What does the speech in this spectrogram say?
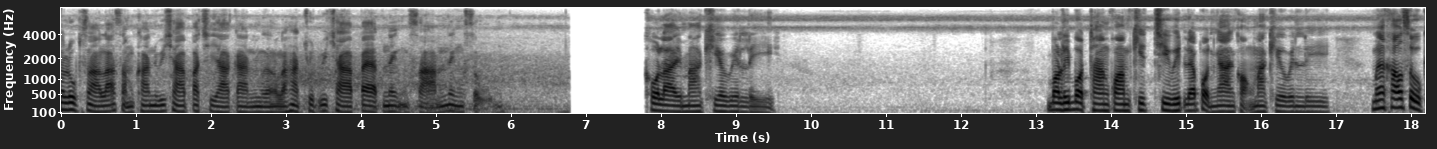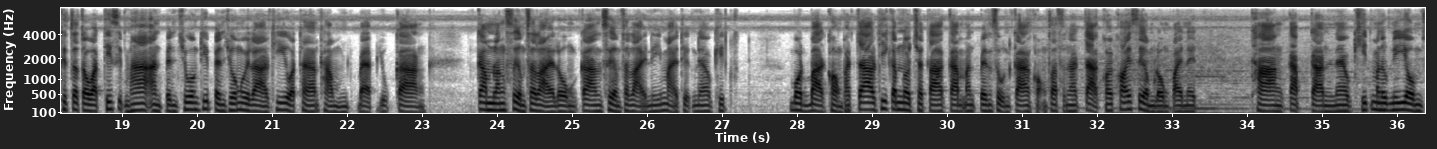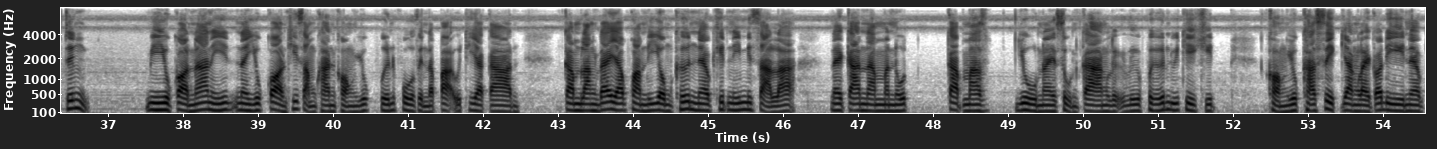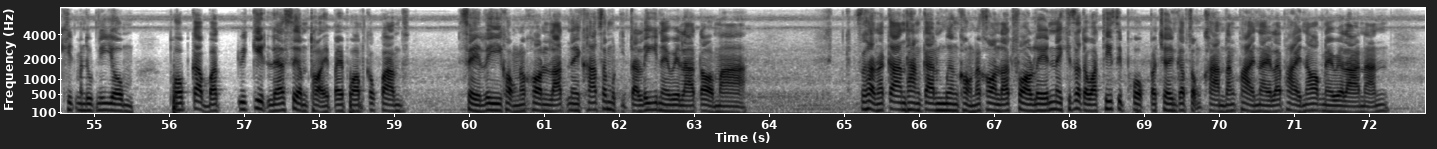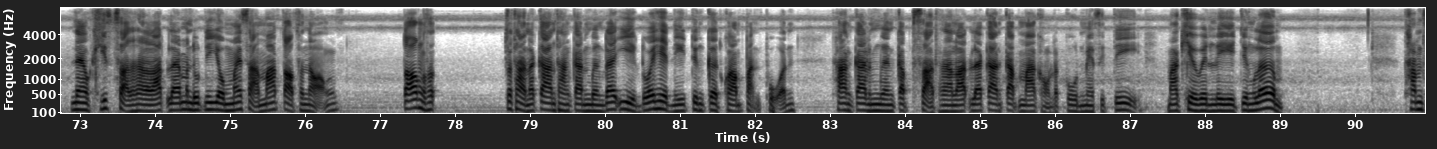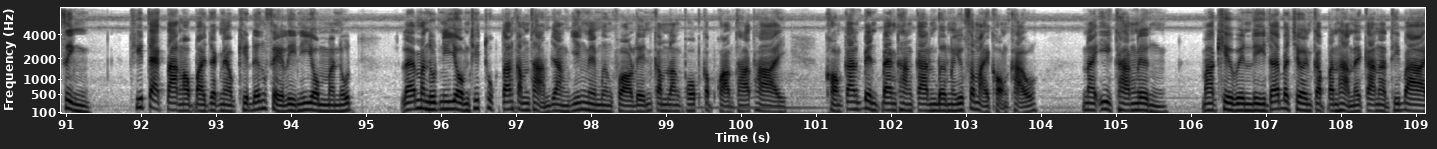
สรุปสาระสำคัญวิชาปรัชญาการเมืองรหัสชุดวิชา 81310 โคไลมาเคียเวลลีบริบททางความคิดชีวิตและผลงานของมาเคียเวลลี เมื่อเข้าสู่คริสตศตวรรษที่ 15 อันเป็นช่วงที่เป็นช่วงเวลาที่วัฒนธรรมแบบยุคกลางกำลังเสื่อมสลายลง การเสื่อมสลายนี้หมายถึงแนวคิด บทบาทของพระเจ้าที่กำหนดชะตากรรมอันเป็นศูนย์กลางของศาสนาจักรค่อยๆ เสื่อมลงไปในทางกลับกันแนวคิดมนุษยนิยม ซึ่งมีอยู่ก่อนหน้านี้ในยุคก่อนที่สำคัญของยุคฟื้นฟูศิลปะวิทยาการกำลังได้รับความนิยมขึ้น แนวคิดนี้มีสาระในการนำมนุษย์กลับมาอยู่ในศูนย์กลาง หรือหรือพื้นวิธีคิดของยุคคลาสสิกอย่างไรก็ดี แนวคิดมนุษยนิยม พบกับวัฏ วิกฤตและเสื่อมถอยไปพร้อมกับความเสรีของนครรัฐในคาบสมุทรอิตาลีในเวลาต่อมา สถานการณ์ทางการเมืองของนครรัฐฟลอเรนซ์ในคริสตศตวรรษที่ 16 เผชิญกับสงครามทั้งภายในและภายนอกในเวลานั้น แนวคิดสาธารณรัฐและมนุษยนิยมไม่สามารถตอบสนอง ต้องสสถานการณ์ทางการเมืองได้อีกด้วยเหตุนี้จึงเกิดความผันผวน ทางการเมืองกับสาธารณรัฐ และการกลับมาของตระกูลเมซิตี้ มาเคียเวนลีจึงเริ่มทำสิ่งที่แตกต่างออกไปจากแนวคิดเรื่องเสรีนิยมมนุษย์ และมนุษยนิยมที่ถูกตั้งคำถามอย่างยิ่งในเมืองฟลอเรนซ์กำลังพบกับความท้าทาย ของการเปลี่ยนแปลงทางการเมืองในยุคสมัยของเขา ในอีกทางหนึ่ง มาเคียเวนลีได้เผชิญกับปัญหาในการอธิบาย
